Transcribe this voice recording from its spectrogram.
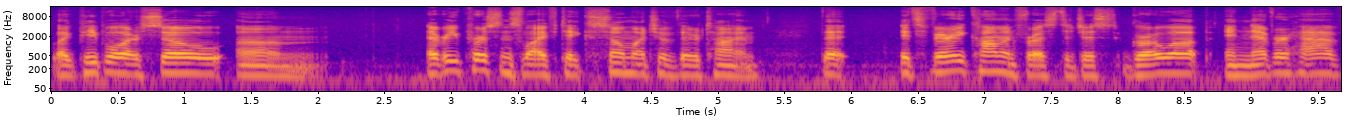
Like people are so um every person's life takes so much of their time that it's very common for us to just grow up and never have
